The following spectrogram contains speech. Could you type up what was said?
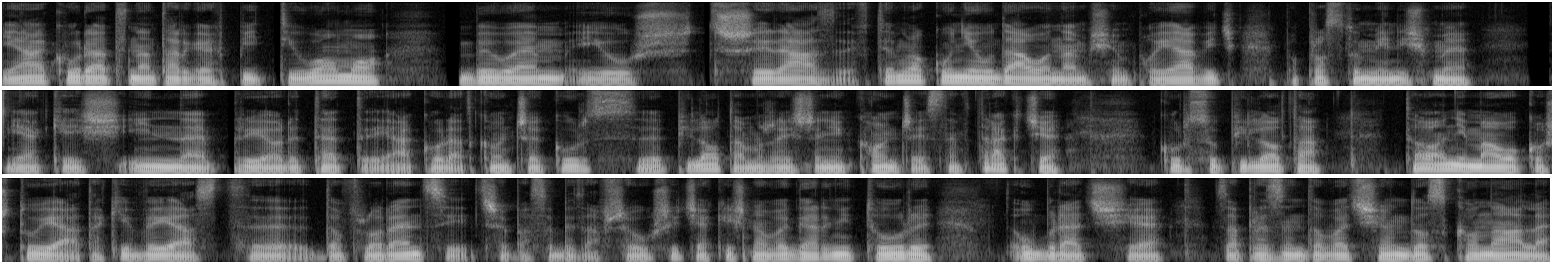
Ja akurat na targach Pitti Uomo byłem już trzy razy. W tym roku nie udało nam się pojawić, po prostu mieliśmy jakieś inne priorytety. Ja akurat kończę kurs pilota, może jeszcze nie kończę, jestem w trakcie kursu pilota. To nie mało kosztuje, a taki wyjazd y, do Florencji trzeba sobie zawsze uszyć jakieś nowe garnitury, ubrać się, zaprezentować się doskonale,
